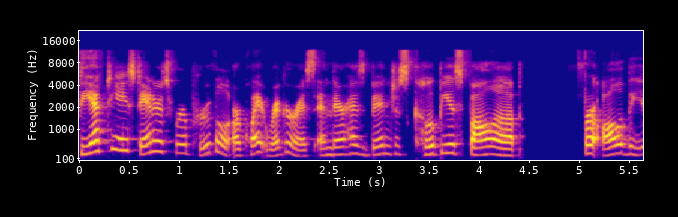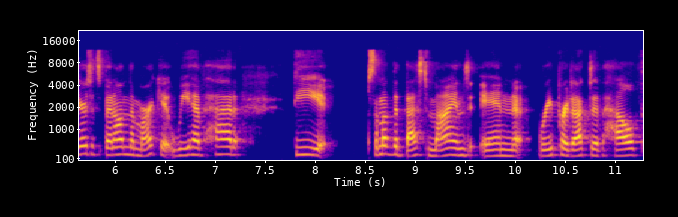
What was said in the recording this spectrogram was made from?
the FDA standards for approval are quite rigorous, and there has been just copious follow up for all of the years it's been on the market, we have had the some of the best minds in reproductive health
